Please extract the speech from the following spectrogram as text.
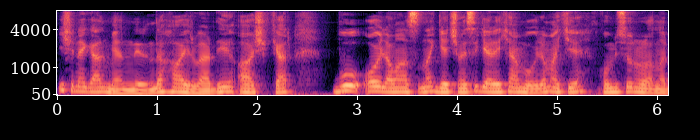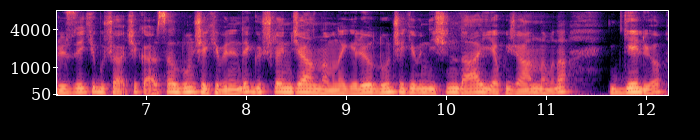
İşine gelmeyenlerin de hayır verdiği aşikar. Bu oylama aslında geçmesi gereken bir oylama ki komisyon oranları %2,5'a çıkarsa Lunch ekibinin de güçleneceği anlamına geliyor. Lunch ekibinin işini daha iyi yapacağı anlamına geliyor.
